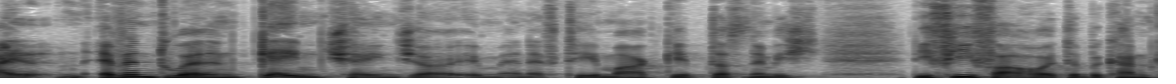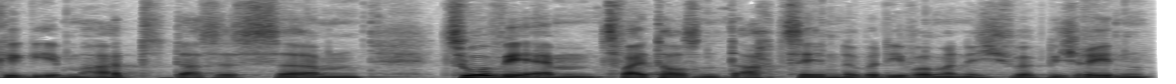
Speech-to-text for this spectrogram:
einen eventuellen Game Changer im NFT-Markt gibt, das nämlich die FIFA heute bekannt gegeben hat, dass es ähm, zur WM 2018, über die wollen wir nicht wirklich reden,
